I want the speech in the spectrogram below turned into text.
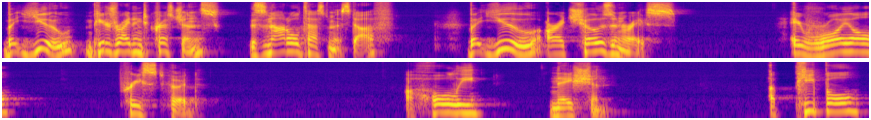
But you, Peter's writing to Christians, this is not Old Testament stuff, but you are a chosen race, a royal priesthood, a holy nation, a people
